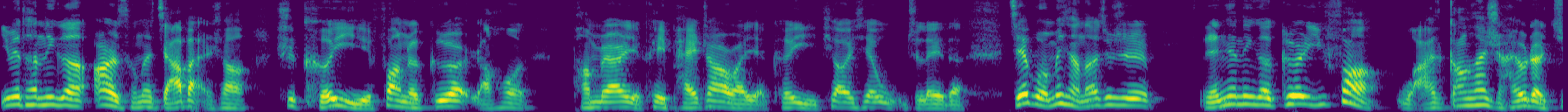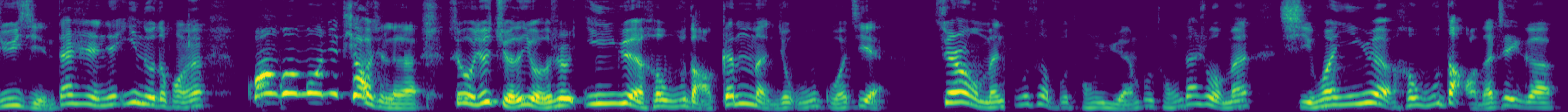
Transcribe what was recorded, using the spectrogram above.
因为它那个二层的甲板上是可以放着歌，然后旁边也可以拍照啊，也可以跳一些舞之类的。结果没想到就是人家那个歌一放，我刚开始还有点拘谨，但是人家印度的朋友咣咣咣就跳起来了，所以我就觉得有的时候音乐和舞蹈根本就无国界。虽然我们肤色不同，语言不同，但是我们喜欢音乐和舞蹈的这个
